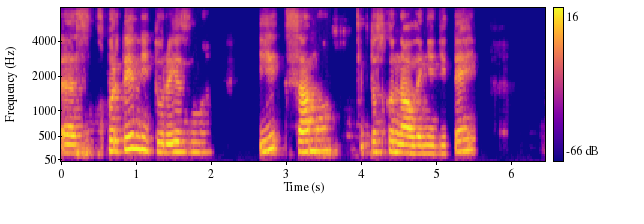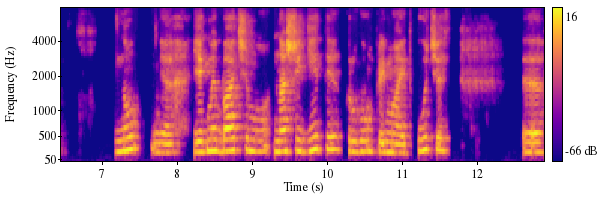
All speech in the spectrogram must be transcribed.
е, спортивний туризм і самовдосконалення дітей. Ну, е, як ми бачимо, наші діти кругом приймають участь е,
